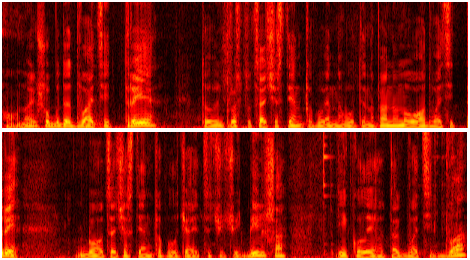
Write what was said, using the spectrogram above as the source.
О, ну якщо буде 23, то він просто ця частинка повинна бути, напевно, нового 23. Бо ця частинка виходить чуть-чуть більша. І коли отак 22,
